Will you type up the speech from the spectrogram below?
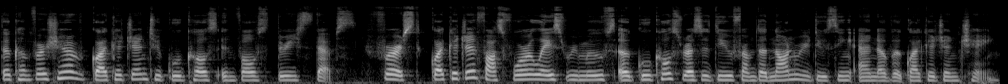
The conversion of glycogen to glucose involves three steps. First, glycogen phosphorylase removes a glucose residue from the non reducing end of a glycogen chain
